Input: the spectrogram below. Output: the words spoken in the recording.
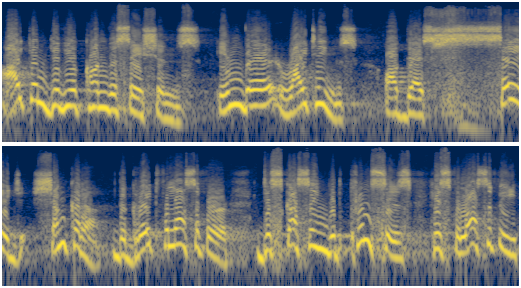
I can give you conversations in their writings of their sage Shankara, the great philosopher, discussing with princes his philosophy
